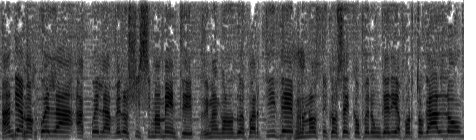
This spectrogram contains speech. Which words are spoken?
Andiamo a quella, a quella, velocissimamente, rimangono due partite. Uh-huh. Pronostico secco per Ungheria-Portogallo?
